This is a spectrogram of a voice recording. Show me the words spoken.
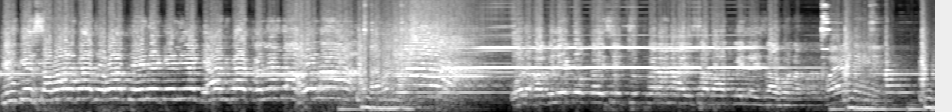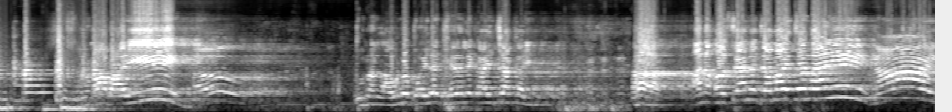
क्योंकि सवाल का जवाब देने के लिए ज्ञान का कलेजा होना और अगले को कैसे चुप कराना ऐसा बात में लैजा होना? बाई हो तुला लावलं पहिल्या खेळायला काहीच्या काही. हा. आणि अशाने जमायचं नाही. नाही.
